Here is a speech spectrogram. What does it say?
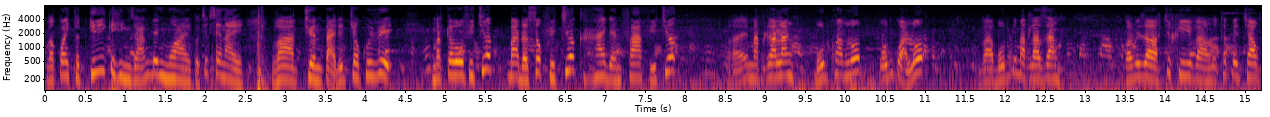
Và quay thật kỹ cái hình dáng bên ngoài của chiếc xe này Và truyền tải đến cho quý vị Mặt cabo phía trước, ba đờ sốc phía trước, hai đèn pha phía trước. Đấy, mặt ga lăng, bốn khoang lốp, bốn quả lốp và bốn cái mặt la răng. Còn bây giờ trước khi vào nội thất bên trong,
